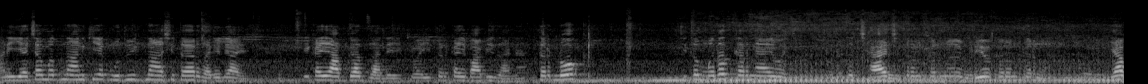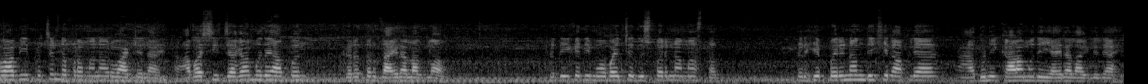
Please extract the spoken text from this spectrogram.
आणि याच्यामधनं आणखी एक उद्विग्न अशी तयार झालेली आहे की काही अपघात झाले किंवा इतर काही बाबी झाल्या. तर लोक तिथं मदत करण्याऐवजी त्याचं छायाचित्रण करणं व्हिडिओकरण करणं या बाबी प्रचंड प्रमाणावर वाढलेल्या आहेत. आभासी जगामध्ये आपण खरं तर जायला लागलो आहोत. कधी कधी मोबाईलचे दुष्परिणाम असतात. तर हे परिणाम देखील आपल्या आधुनिक काळामध्ये यायला लागलेले आहेत.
